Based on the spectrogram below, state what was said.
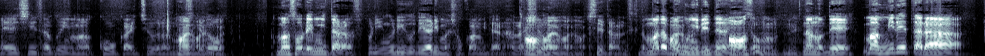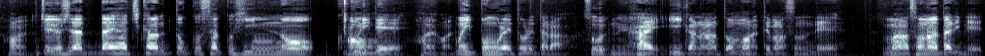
えー新作今公開中なんですけど、はいはいはい。まあそれ見たらスプリングリーグでやりましょうかみたいな話をしてたんですけどまだ僕見れてないんですよ、なのでまあ見れたらはい。一応吉田大八監督作品のくくりであはいはい。まあ1本ぐらい撮れたらそうですね。はいいいかなと思ってますんで、まあそのあたりで、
